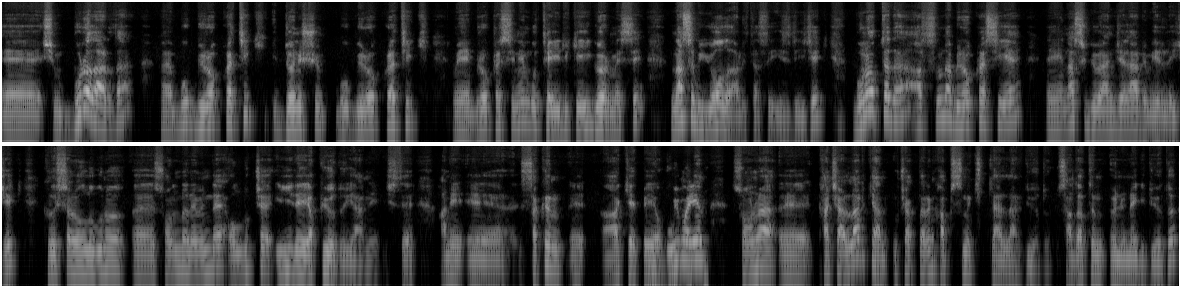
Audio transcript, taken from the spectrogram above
E, şimdi buralarda e, bu bürokratik dönüşüm, bu bürokratik ve bürokrasinin bu tehlikeyi görmesi nasıl bir yol haritası izleyecek? Bu noktada aslında bürokrasiye e, nasıl güvenceler verilecek? Kılıçdaroğlu bunu e, son döneminde oldukça iyi de yapıyordu yani işte hani e, sakın e, AKP'ye Hmm. uymayın sonra e, kaçarlarken uçakların kapısını kilitlerler diyordu. Sadat'ın önüne gidiyordu.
